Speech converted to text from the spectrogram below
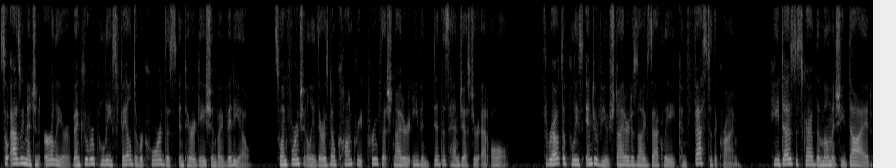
So, as we mentioned earlier, Vancouver police failed to record this interrogation by video, so unfortunately, there is no concrete proof that Schneider even did this hand gesture at all. Throughout the police interview, Schneider does not exactly confess to the crime. He does describe the moment she died,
